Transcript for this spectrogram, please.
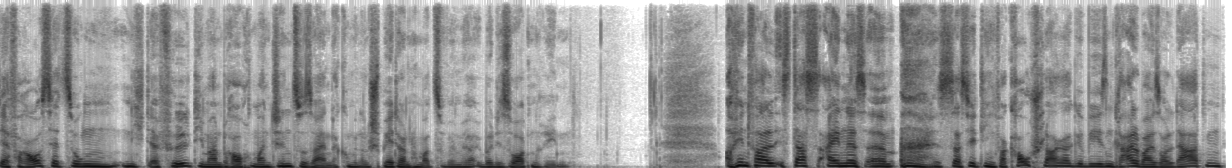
der Voraussetzungen nicht erfüllt, die man braucht, um ein Gin zu sein. Da kommen wir dann später nochmal zu, wenn wir über die Sorten reden. Auf jeden Fall ist das eines, ähm, ist das wirklich ein Verkaufsschlager gewesen, gerade bei Soldaten.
